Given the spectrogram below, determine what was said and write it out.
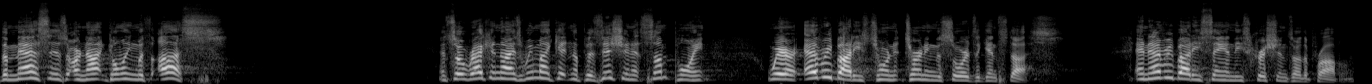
The masses are not going with us. And so recognize we might get in a position at some point where everybody's turn, turning the swords against us. And everybody's saying these Christians are the problem.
